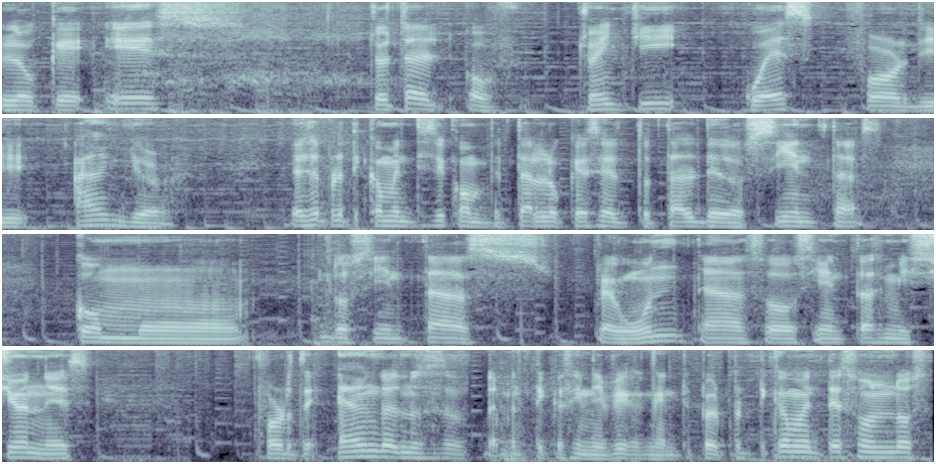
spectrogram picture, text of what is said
lo que es Total of 20 Quests for the Anger. Ese prácticamente dice completar lo que es el total de 200 como 200 preguntas o 200 misiones. For the Angle no sé exactamente qué significa, gente, pero prácticamente son los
